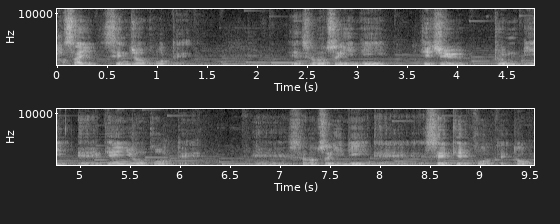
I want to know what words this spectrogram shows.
破砕洗浄工程、その次に比重分離原用工程、その次に成形工程と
